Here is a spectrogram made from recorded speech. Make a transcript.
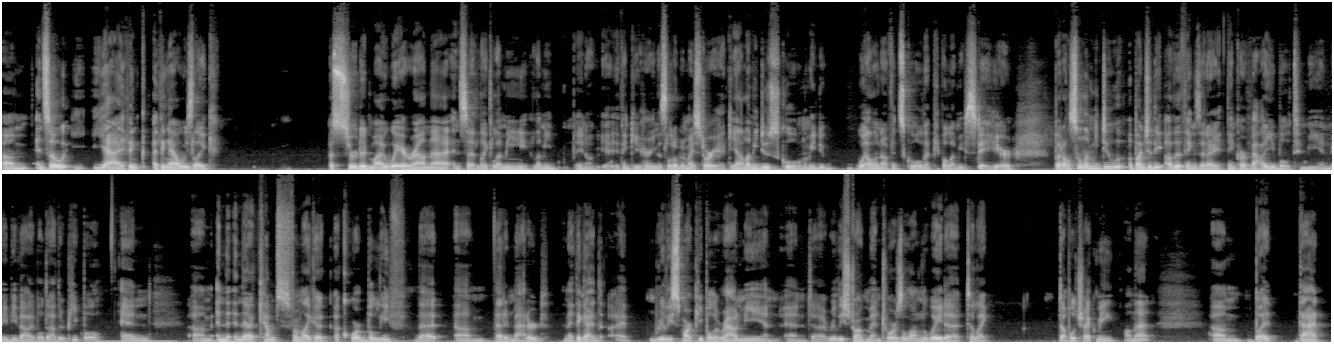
Um, and so, yeah, I think, I think I always like asserted my way around that and said like, let me, let me, you know, I think you're hearing this a little bit in my story. Like, yeah, let me do school. Let me do well enough at school that people let me stay here. But also let me do a bunch of the other things that I think are valuable to me and maybe valuable to other people. And, um, and and that comes from like a, a core belief that um, that it mattered. And I think I had, I had really smart people around me and and uh, really strong mentors along the way to to like double check me on that. Um, but that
